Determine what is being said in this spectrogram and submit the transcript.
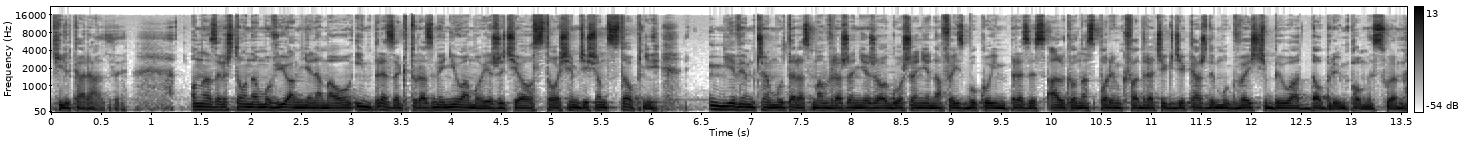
Kilka razy. Ona zresztą namówiła mnie na małą imprezę, która zmieniła moje życie o 180 stopni. Nie wiem czemu teraz mam wrażenie, że ogłoszenie na Facebooku imprezy z Alko na sporym kwadracie, gdzie każdy mógł wejść, była dobrym pomysłem.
